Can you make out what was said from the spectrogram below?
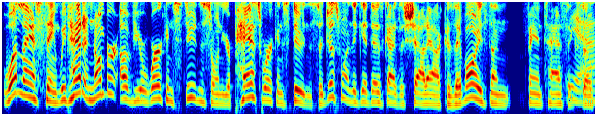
One last thing, we've had a number of your working students on, your past working students. So just wanted to give those guys a shout out because they've always done fantastic. Yeah. So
